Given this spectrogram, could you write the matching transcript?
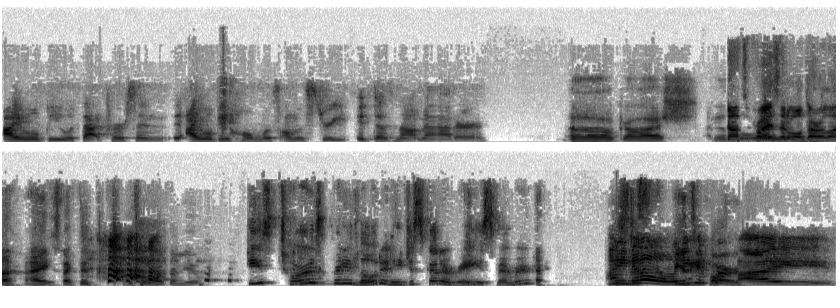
I will be with that person. I will be homeless on the street. It does not matter. Oh gosh, Good Not surprised at all, Darla. I expected a lot from you. he's Tora's pretty loaded. He just got a raise, remember? I It's just know. a You can card. provide.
